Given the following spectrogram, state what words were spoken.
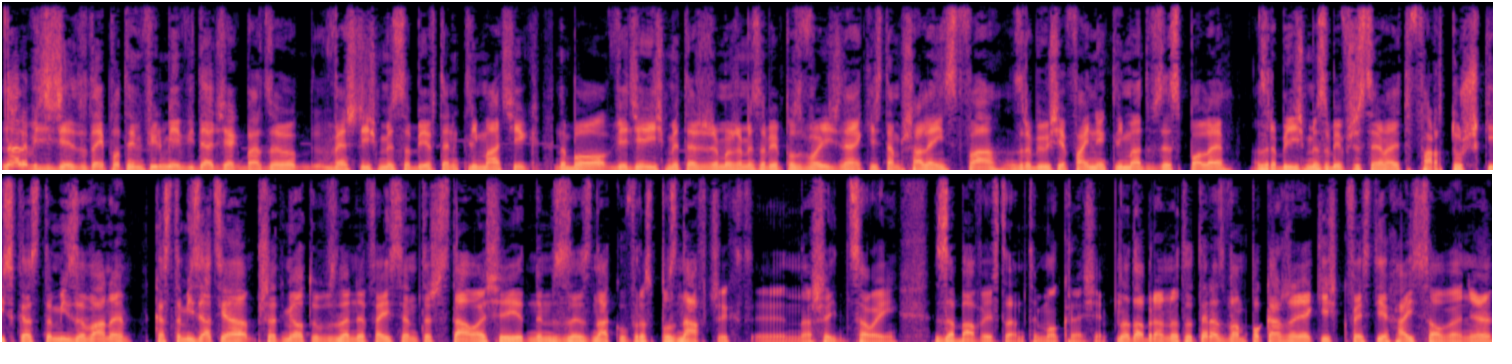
No ale widzicie, tutaj po tym filmie widać, jak bardzo weszliśmy sobie w ten klimacik, no bo wiedzieliśmy też, że możemy sobie pozwolić na jakieś tam szaleństwa. Zrobił się fajny klimat w zespole. Zrobiliśmy sobie wszyscy nawet fartuszki skustomizowane. Kustomizacja przedmiotów z Leneface'em też stała się jednym ze znaków rozpoznawczych y, naszej całej zabawy w tamtym okresie. No dobra, no to teraz wam pokażę jakieś kwestie hajsowe, nie?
